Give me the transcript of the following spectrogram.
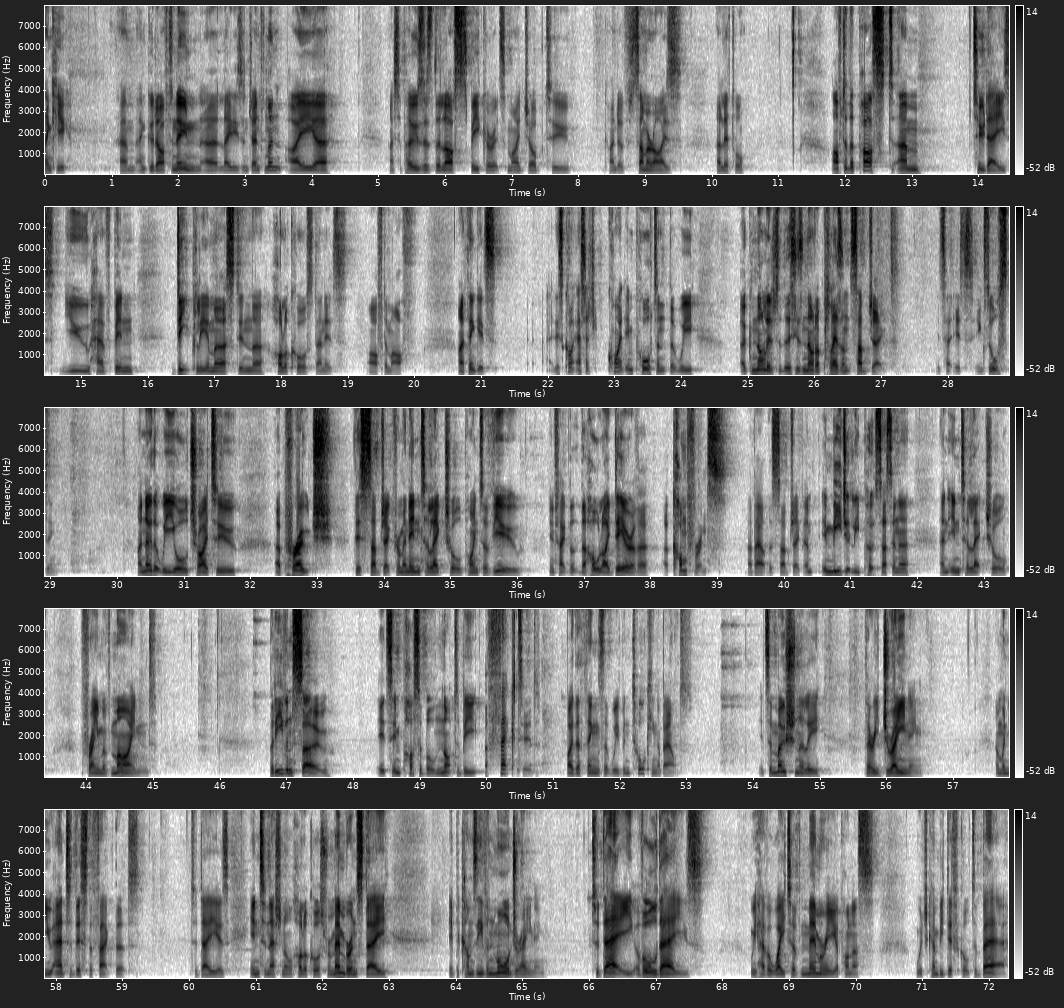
Thank you. Um, and good afternoon, uh, ladies and gentlemen. I, uh, I suppose, as the last speaker, it's my job to kind of summarize a little. After the past um, two days, you have been deeply immersed in the Holocaust and its aftermath. I think it's, it's, quite, it's actually quite important that we acknowledge that this is not a pleasant subject. It's, it's exhausting. I know that we all try to approach this subject from an intellectual point of view. In fact, the, the whole idea of a, a, conference about the subject um, immediately puts us in a, an intellectual frame of mind. But even so, it's impossible not to be affected by the things that we've been talking about. It's emotionally very draining. And when you add to this the fact that today is International Holocaust Remembrance Day, it becomes even more draining. Today, of all days, we have a weight of memory upon us which can be difficult to bear.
